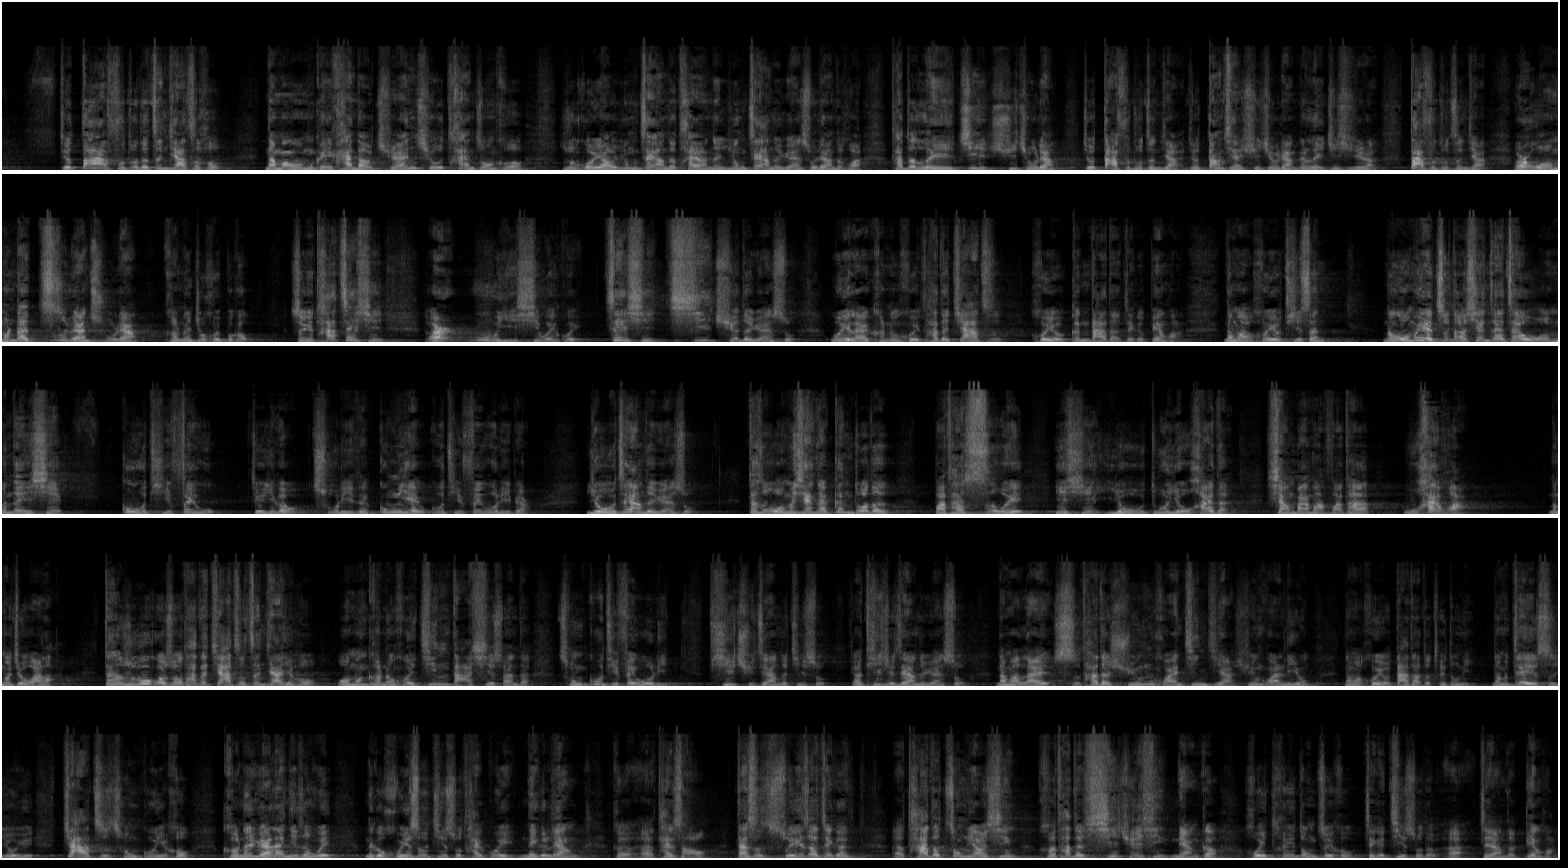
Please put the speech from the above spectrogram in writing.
就大幅度的增加之后，那么我们可以看到全球碳中和。如果要用这样的太阳能，用这样的元素量的话，它的累计需求量就大幅度增加，就当前需求量跟累计需求量大幅度增加，而我们的资源储量可能就会不够。所以它这些，而物以稀为贵，这些稀缺的元素，未来可能会它的价值会有更大的这个变化，那么会有提升。那我们也知道，现在在我们的一些固体废物。就一个处理的工业固体废物里边有这样的元素，但是我们现在更多的把它视为一些有毒有害的，想办法把它无害化，那么就完了。但如果说它的价值增加以后，我们可能会精打细算的从固体废物里提取这样的技术，要提取这样的元素，那么来使它的循环经济啊，循环利用，那么会有大大的推动力。那么这也是由于价值重估以后，可能原来你认为那个回收技术太贵，那个量和呃太少，但是随着这个呃它的重要性和它的稀缺性两个。会推动最后这个技术的呃这样的变化。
